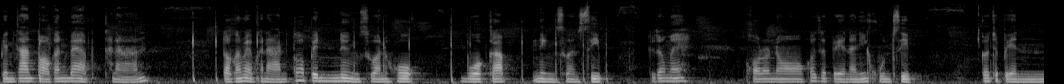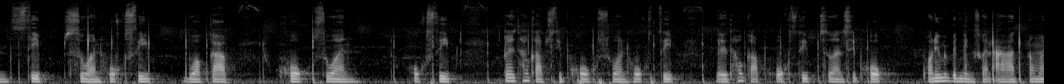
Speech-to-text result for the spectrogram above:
เป็นการต่อกันแบบขนาน ต่อกันแบบขนานก็เป็น1ส่วน6บวกกับ1ส่วน10ถูกต้องไหมคอรนอก็จะเป็นอันนี้คูณ 10 ก็จะเป็น 10 ส่วน 60 บวกกับ 6 ส่วน 60 ก็เท่ากับ 16 ส่วน 60 หรือเท่ากับ 60 ส่วน 16 เพราะนี่มันเป็น 1 ส่วน r ถูกต้องไหม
